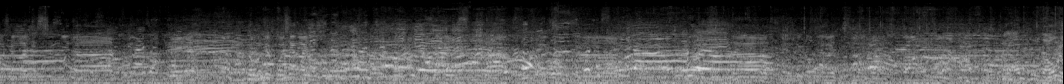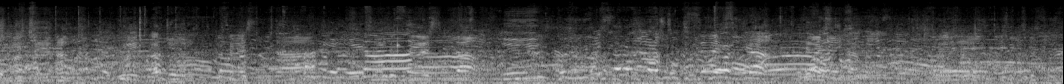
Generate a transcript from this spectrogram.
고생하셨습니다. 네, 동생 고생하셨습니다. 앞으로 나오시면 안쪽으로. 고생하셨습니다. 수영도 고생하셨습니다. 고생하셨습니다. 고생하셨습니다. 네, 고생하셨습니다.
